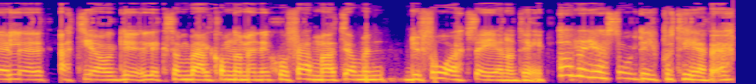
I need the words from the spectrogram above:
Eller att jag liksom välkomnar människor fram att ja, men du får säga någonting. Ja, men jag såg dig på tv.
